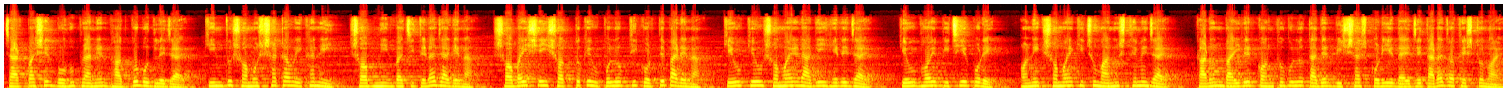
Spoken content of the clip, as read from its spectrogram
চারপাশের বহু প্রাণের ভাগ্য বদলে যায়। কিন্তু সমস্যাটাও এখানেই, সব নির্বাচিতেরা জাগে না। সবাই সেই সত্যকে উপলব্ধি করতে পারে না। কেউ কেউ সময়ের আগেই হেরে যায়, কেউ ভয় পিছিয়ে পড়ে, অনেক সময় কিছু মানুষ থেমে যায়। কারণ বাইরের কণ্ঠগুলো তাদের বিশ্বাস করিয়ে দেয় যে তারা যথেষ্ট নয়।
